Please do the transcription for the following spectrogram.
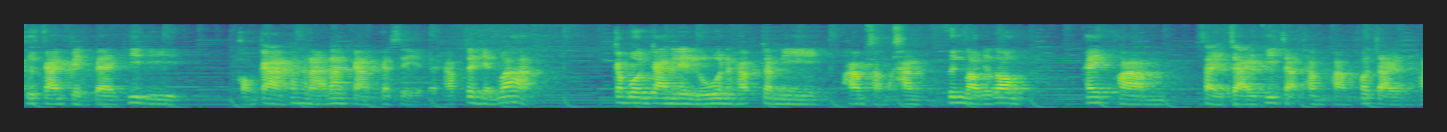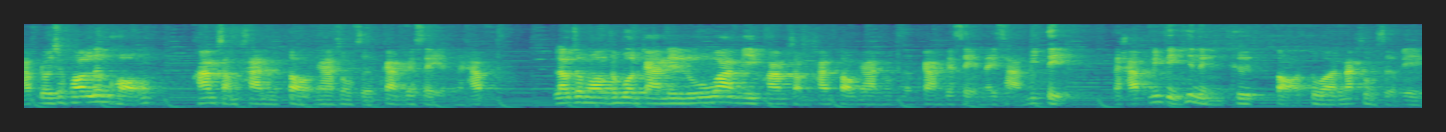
คือการเปลี่ยนแปลงที่ดีของการพัฒนาด้านการเกษตรนะครับ จะเห็นว่ากระบวนการเรียนรู้นะครับจะมีความสำคัญ ซึ่งเราจะต้อง ให้ความใส่ใจที่จะทำความเข้าใจนะครับ โดยเฉพาะเรื่องของความสำคัญต่องานส่งเสริมการเกษตรนะครับ เราจะมองกระบวนการเรียนรู้ว่ามีความสำคัญต่องานส่งเสริมการเกษตรใน 3 มิตินะครับ มิติทีหนึ่1 คือต่อตัวนักส่งเสริมเอง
